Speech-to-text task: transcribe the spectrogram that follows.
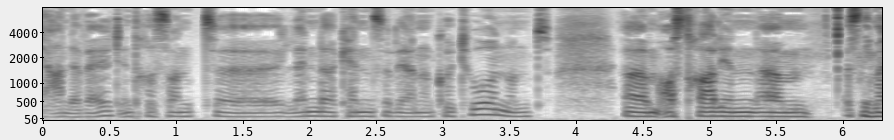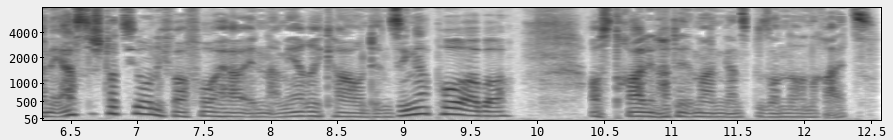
ja, an der Welt, interessant äh, Länder kennenzulernen und Kulturen. Und ähm, Australien ähm, ist nicht meine erste Station. Ich war vorher in Amerika und in Singapur, aber Australien hatte immer einen ganz besonderen Reiz.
